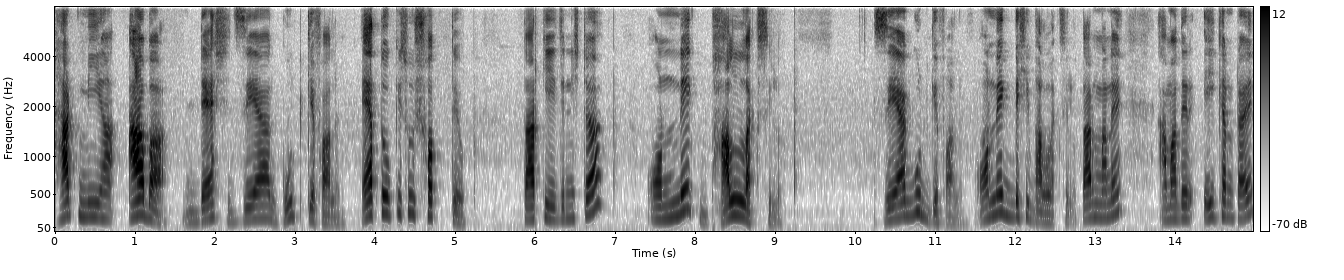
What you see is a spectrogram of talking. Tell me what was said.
হাট মিয়া আবা ড্যাশ জেয়া গুডকে ফালেন। এত কিছু সত্ত্বেও তার কি এই জিনিসটা অনেক ভালো লাগছিল। জেয়া গুড গেফালেন অনেক বেশি ভালো লাগছিল। তার মানে আমাদের এইখানটায়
